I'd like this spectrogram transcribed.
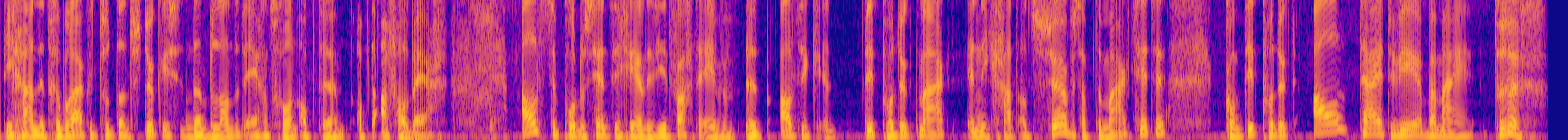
Die gaan het gebruiken tot dat stuk is. En dan belandt het ergens gewoon op de, op de afvalberg. Als de producent zich realiseert, wacht even, als ik dit product maakt en ik ga het als service op de markt zetten, komt dit product altijd weer bij mij terug.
